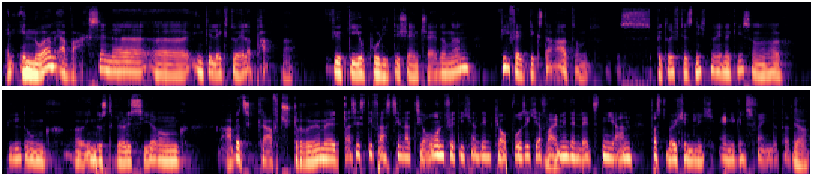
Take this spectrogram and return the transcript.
ein enorm erwachsener äh, intellektueller Partner für geopolitische Entscheidungen vielfältigster Art. Und das betrifft jetzt nicht nur Energie, sondern auch Bildung, äh, Industrialisierung, Arbeitskraftströme. Was ist die Faszination für dich an dem Job, wo sich ja vor allem in den letzten Jahren fast wöchentlich einiges verändert hat? Ja,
